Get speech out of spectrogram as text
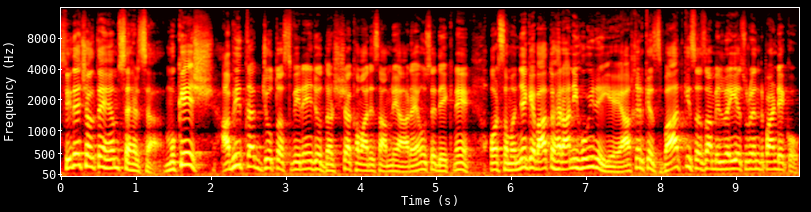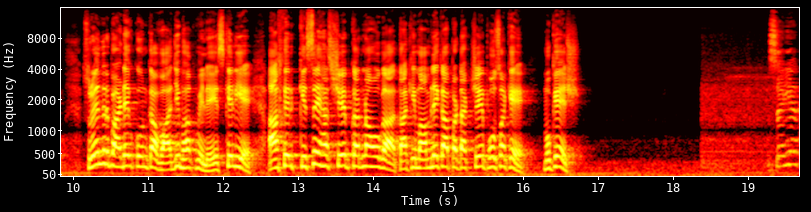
सीधे चलते हैं हम सहरसा। मुकेश, अभी तक जो तस्वीरें, जो दर्शक हमारे सामने आ रहे हैं, उसे देखने और समझने के बाद तो हैरानी हो ही रही है। आखिर किस बात की सजा मिल रही है सुरेंद्र पांडे को? सुरेंद्र पांडे को उनका वाजिब हक मिले, इसके लिए आखिर किसे हस्तक्षेप करना होगा ताकि मामले का पटक्षेप हो सके? मुकेश। सैयद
